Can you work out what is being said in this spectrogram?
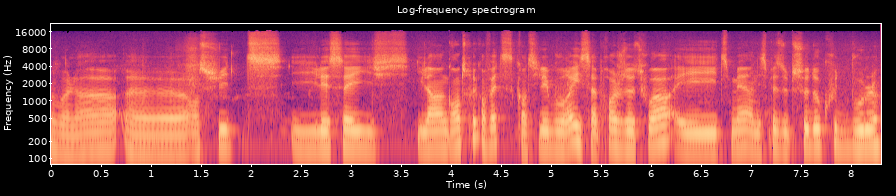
Voilà. Euh, ensuite, il essaye. Il a un grand truc en fait. Quand il est bourré, il s'approche de toi et il te met un espèce de pseudo coup de boule.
